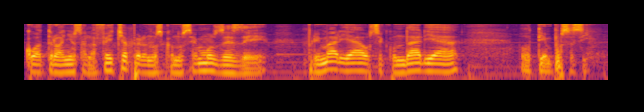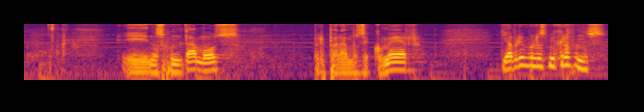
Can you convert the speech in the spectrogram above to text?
cuatro años a la fecha, pero nos conocemos desde primaria o secundaria o tiempos así. Y nos juntamos, preparamos de comer y abrimos los micrófonos.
